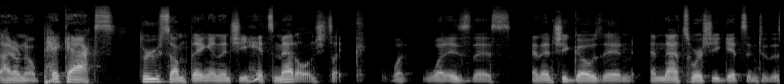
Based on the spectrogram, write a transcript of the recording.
I don't know, pickaxe through something, and then she hits metal, and she's like, "What? What is this?" And then she goes in, and that's where she gets into the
